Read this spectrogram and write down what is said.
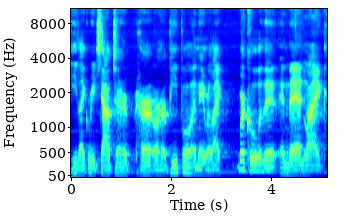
he like reached out to her, her or her people, and they were like, "We're cool with it," and then like,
